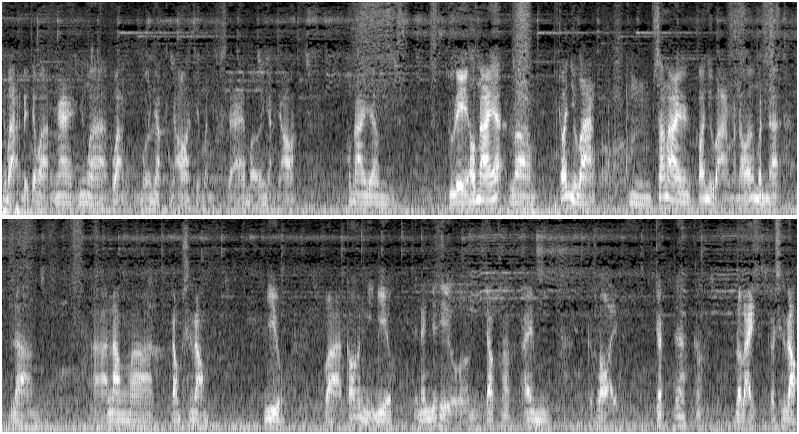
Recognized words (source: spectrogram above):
các bạn để cho bạn nghe nhưng mà các bạn mở nhạc nhỏ thì mình sẽ mở nhạc nhỏ. Hôm nay um, chủ đề hôm nay á là có nhiều bạn. Um, sáng nay có nhiều bạn mà nói với mình á là à, anh Long mà trồng xương rồng nhiều và có kinh nghiệm nhiều. Thì nên giới thiệu um, cho các em các loại cách à, các loại bệnh của xương rồng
